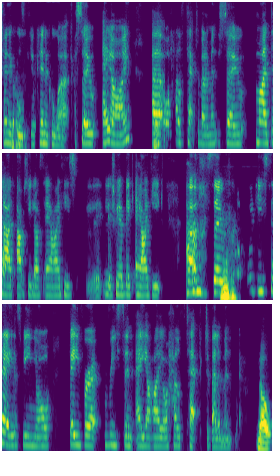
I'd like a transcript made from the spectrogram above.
clinical nice. your clinical work. So AI uh, or health tech development. So my dad absolutely loves AI. He's literally a big AI geek. Um, so what would you say has been your favorite recent AI or health tech development? Now,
